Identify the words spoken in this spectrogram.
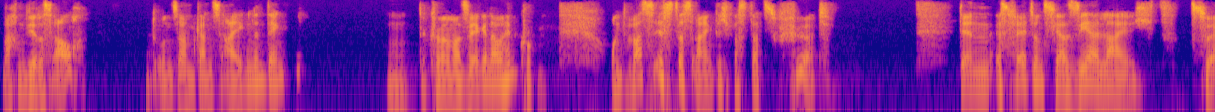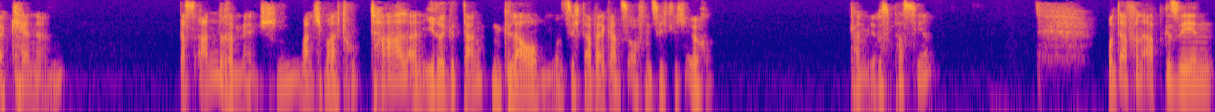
machen wir das auch? mit unserem ganz eigenen Denken? Hm. Da können wir mal sehr genau hingucken. Und was ist das eigentlich, was dazu führt? Denn es fällt uns ja sehr leicht zu erkennen, dass andere Menschen manchmal total an ihre Gedanken glauben und sich dabei ganz offensichtlich irren. Kann mir das passieren? Und davon abgesehen,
